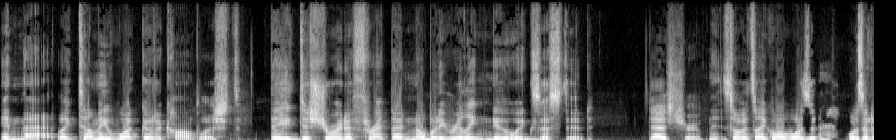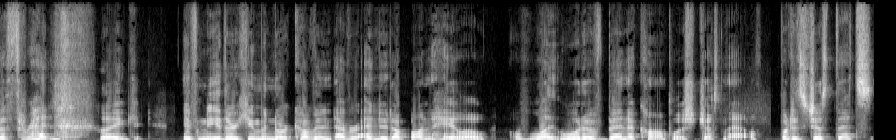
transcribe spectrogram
in that? Like, tell me what got accomplished. They destroyed a threat that nobody really knew existed. That is true. So it's like, well, was it was it a threat? like, if neither human nor covenant ever ended up on Halo, what would have been accomplished just now? But it's just that's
